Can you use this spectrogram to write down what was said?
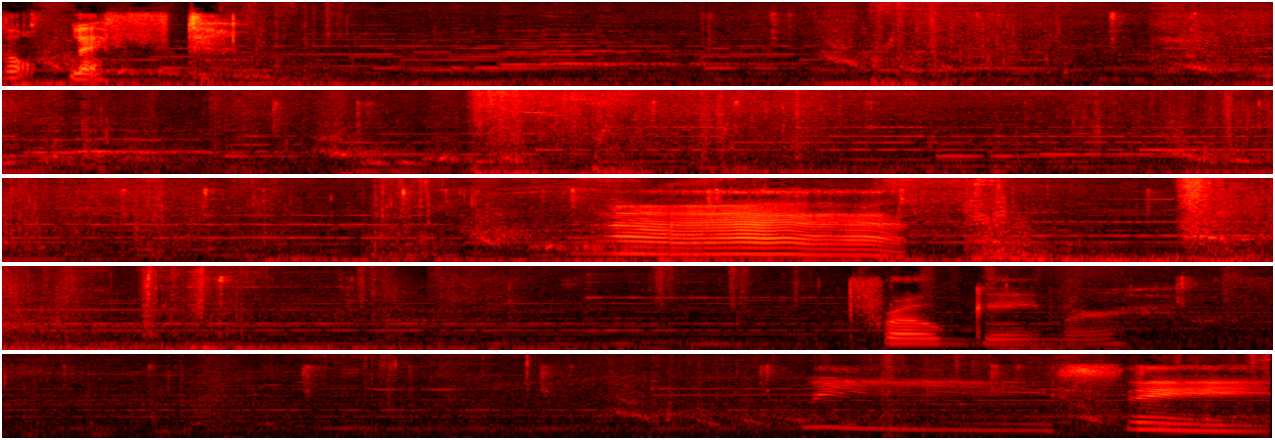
Not left. Ah. Pro gamer. We see.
